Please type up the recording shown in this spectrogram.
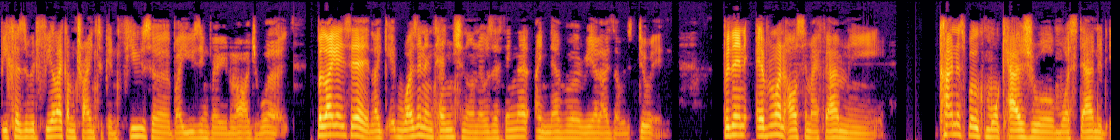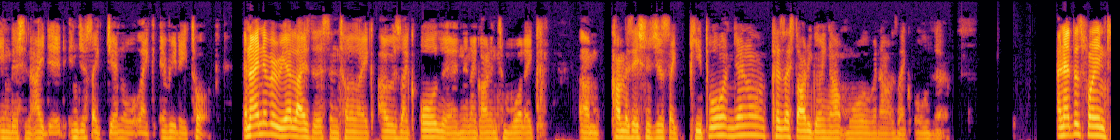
because it would feel like I'm trying to confuse her by using very large words. But like I said, like it wasn't intentional and it was a thing that I never realized I was doing. But then everyone else in my family kind of spoke more casual, more standard English than I did in just like general like everyday talk. And I never realized this until like I was like older and then I got into more like um conversations just like people in general because I started going out more when I was like older. And at this point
